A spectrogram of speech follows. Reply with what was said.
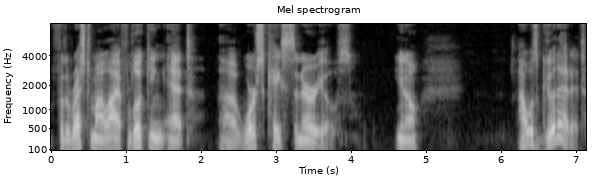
for the rest of my life, looking at uh, worst case scenarios, you know, I was good at it.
